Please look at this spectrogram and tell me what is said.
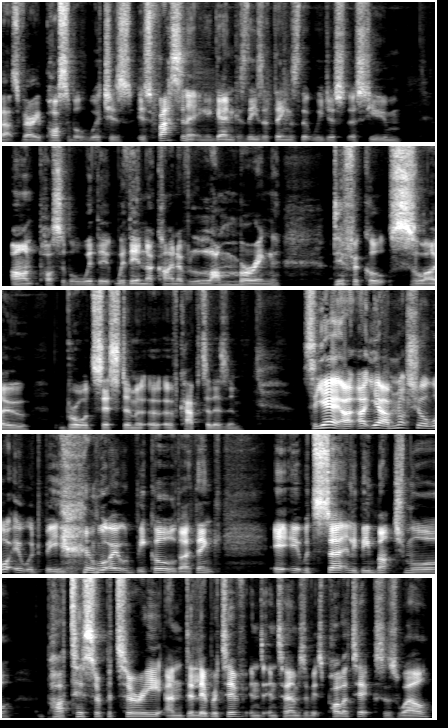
that's very possible, which is is fascinating again because these are things that we just assume aren't possible within within a kind of lumbering, difficult, slow, broad system of, of capitalism. So yeah, I, I, yeah, I'm not sure what it would be what it would be called. I think it, it would certainly be much more participatory and deliberative in, in terms of its politics as well.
